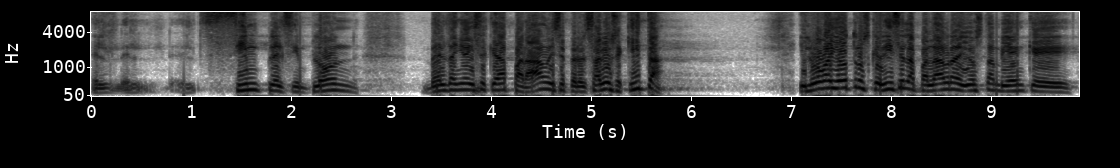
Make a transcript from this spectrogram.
el, simple, el simplón, ve el daño y se queda parado, dice, pero el sabio se quita. Y luego hay otros que dice la palabra de Dios también que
